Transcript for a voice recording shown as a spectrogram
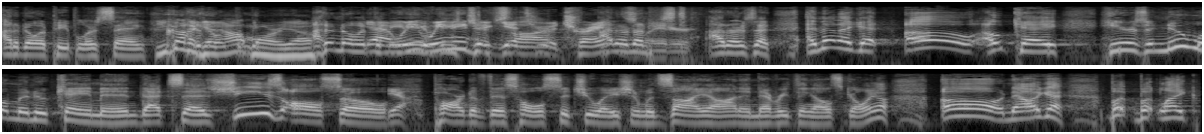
I don't know what people are saying. You gotta get out the- more, yo. I don't know what Yeah, the we- meaning we of these need to GIFs get you are. a I don't translator. understand. I don't understand. And then I get, oh, okay, here's a new woman who came in that says she's also Yeah. part of this whole situation with Zion and everything else going on. Oh, now I get, but but like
